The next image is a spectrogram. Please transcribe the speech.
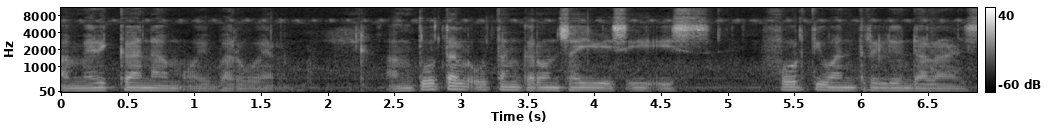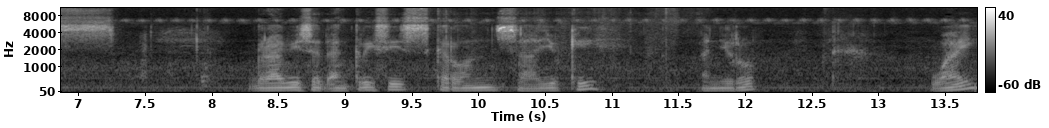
Amerika na mo ay borrower. Ang total utang karon sa USA is 41 trillion dollars. Grabe sad ang krisis karon sa UK and Europe. Why?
